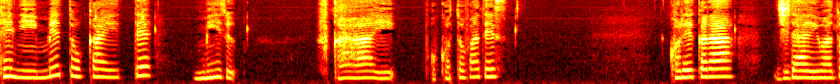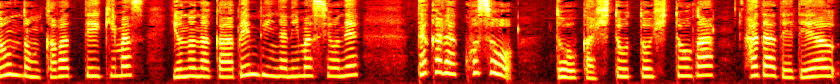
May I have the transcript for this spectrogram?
手に目と書いて見る。深いお言葉です。これから時代はどんどん変わっていきます。世の中は便利になりますよね。だからこそ、どうか人と人が肌で出会う、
